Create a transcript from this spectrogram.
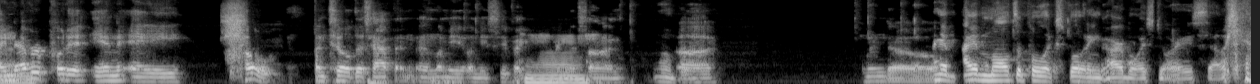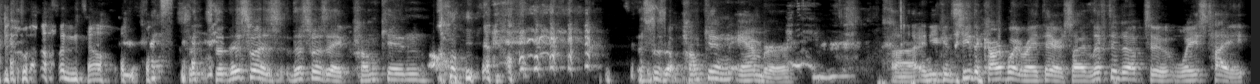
I never put it in a coat until this happened. And let me let me see if I can bring this on. Oh, uh, window. I have I have multiple exploding carboy stories. So oh no. so, so, this was this was a pumpkin. Oh no. this was a pumpkin amber uh, and you can see the carboy right there. So I lifted it up to waist height,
